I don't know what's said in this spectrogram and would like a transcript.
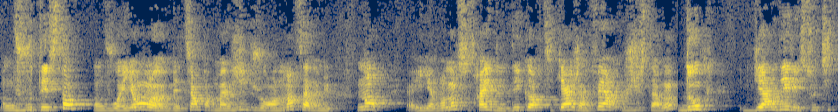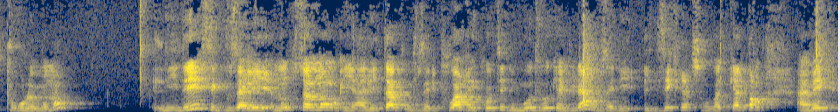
en vous testant, en voyant, ben tiens, par magie, du jour au lendemain, ça va mieux. Non, il y a vraiment ce travail de décortiquage à faire juste avant. Donc, gardez les sous-titres pour le moment, L'idée, c'est que vous allez non seulement, il y a l'étape où vous allez pouvoir récolter des mots de vocabulaire, vous allez les écrire sur votre calepin avec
